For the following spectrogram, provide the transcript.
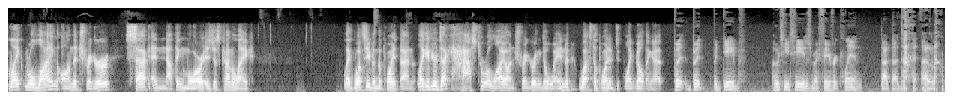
like relying on the trigger sack and nothing more is just kind of like like what's even the point then like if your deck has to rely on triggering to win what's the point of like building it but but but Gabe, OTT is my favorite clan. Dot dot dot. I don't know.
